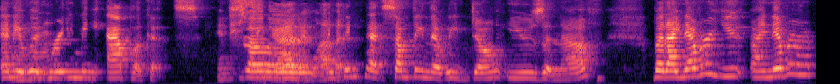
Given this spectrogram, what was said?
and it would Mhm. bring me applicants. Interesting. So Good. I love it. think that's something that we don't use enough. But I never you I never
